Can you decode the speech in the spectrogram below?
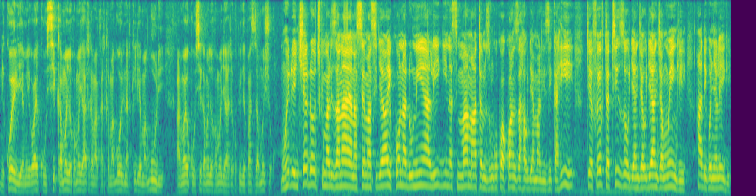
ni kweli amewahi kuhusika moja kwa moja hata kama katika magoli nafikiri ya maguli amewahi kuhusika moja kwa moja katika kupiga pasi za mwisho. Muhidi Nchedo tukimaliza naye anasema sijawahi kuona dunia ligi inasimama hata mzunguko wa kwanza haujamalizika. Hii TFF tatizo ujanja ujanja mwingi hadi kwenye ligi.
